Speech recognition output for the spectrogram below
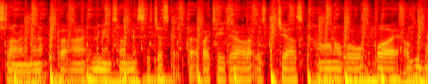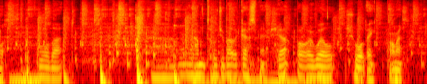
Slower in a minute. But uh, in the meantime, this is Just Gets Better by TJR. That was Jazz Carnival by Azymuth before that. Uh, I haven't told you about the guest mix yet, but I will shortly, promise.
